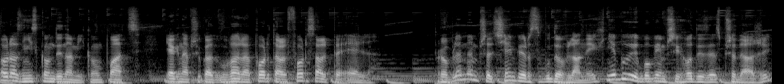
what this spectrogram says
oraz niską dynamiką płac, jak na przykład uważa portal forsal.pl. Problemem przedsiębiorstw budowlanych nie były bowiem przychody ze sprzedaży,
